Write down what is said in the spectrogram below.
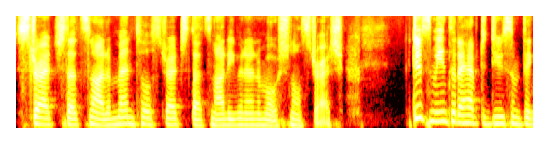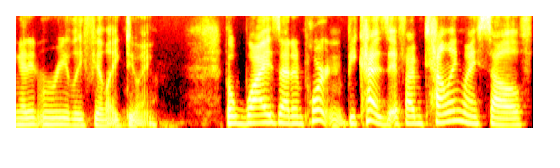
stretch. That's not a mental stretch. That's not even an emotional stretch. It just means that I have to do something I didn't really feel like doing. But why is that important? Because if I'm telling myself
